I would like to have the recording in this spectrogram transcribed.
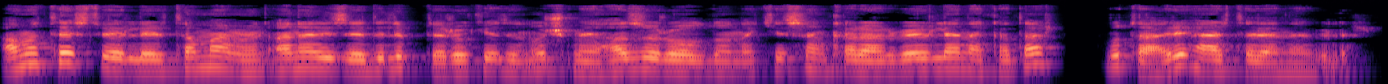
Ama test verileri tamamen analiz edilip de roketin uçmaya hazır olduğuna kesin karar verilene kadar bu tarih ertelenebilir.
